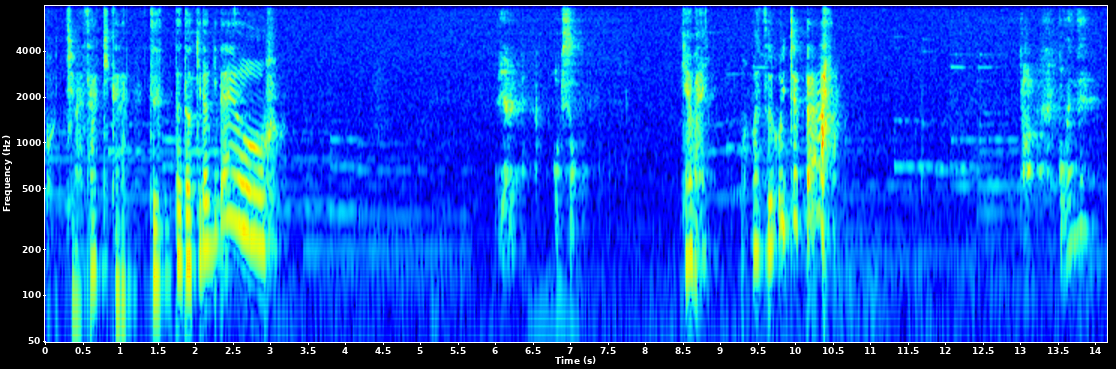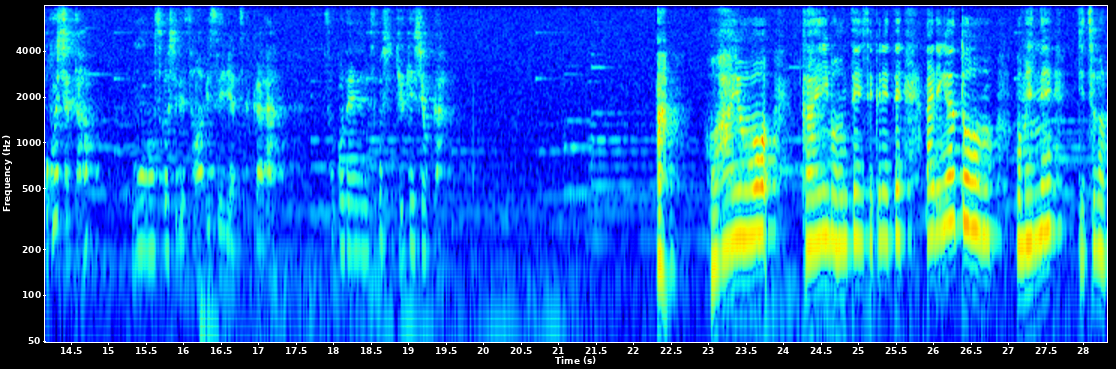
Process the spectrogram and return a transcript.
こっちはさっきからずっとドキドキだよ。やべ起きそう。やばい。思わず動いちゃったごめんね。起こしちゃった？もう少しでサービスエリア着くからそこで少し休憩しよっか。あおはよう。帰りも運転してくれてありがとう。ごめんね。実は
